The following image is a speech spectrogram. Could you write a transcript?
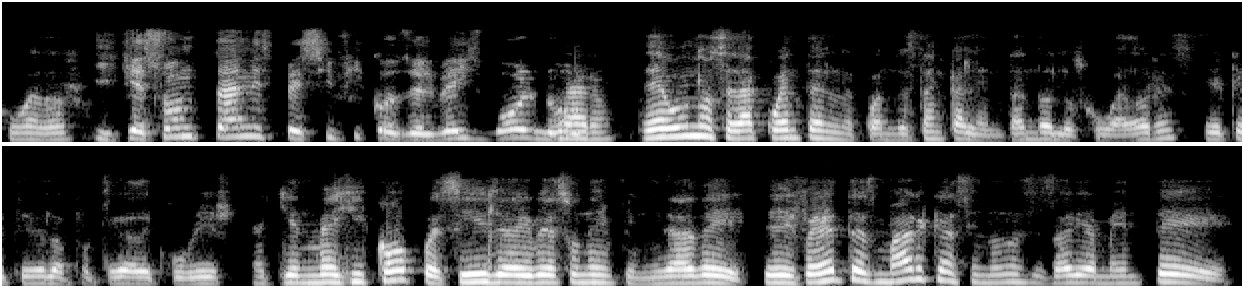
jugador. Y que son tan específicos del béisbol, ¿no? Claro. De uno se da cuenta cuando están calentando los jugadores. Yo que tiene la oportunidad de cubrir aquí en México, pues sí, ahí ves una infinidad de, de diferentes marcas y no necesariamente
